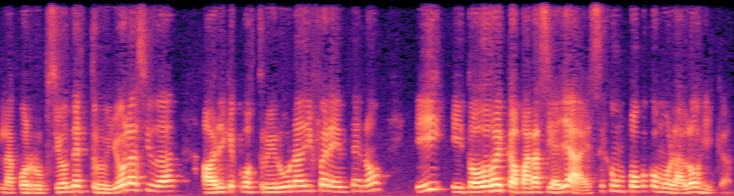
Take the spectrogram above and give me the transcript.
la corrupción destruyó la ciudad, ahora hay que construir una diferente, ¿no? Y, y todo escapar hacia allá. Esa es un poco como la lógica.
